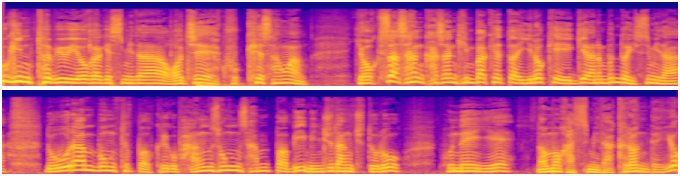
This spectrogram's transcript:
훅 인터뷰 이어가겠습니다. 어제 국회 상황 역사상 가장 긴박했다 이렇게 얘기하는 분도 있습니다. 노란봉투법 그리고 방송 3법이 민주당 주도로 본회의에 넘어갔습니다. 그런데요.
